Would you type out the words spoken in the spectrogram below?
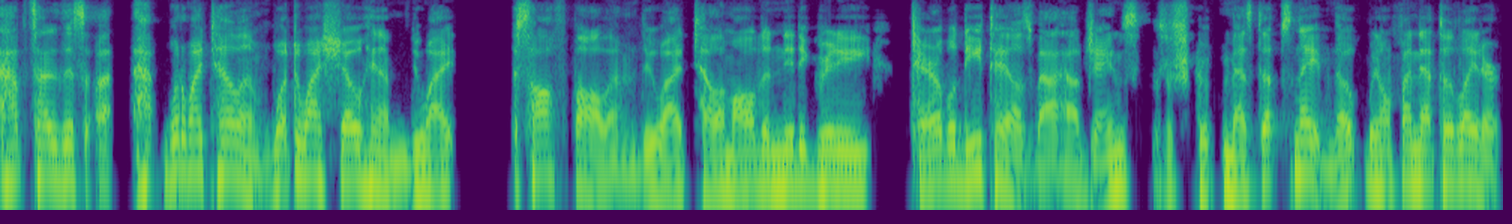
outside of this, uh, what do I tell him? What do I show him? Do I softball him? Do I tell him all the nitty gritty, terrible details about how James messed up Snape? Nope, we don't find out till later.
